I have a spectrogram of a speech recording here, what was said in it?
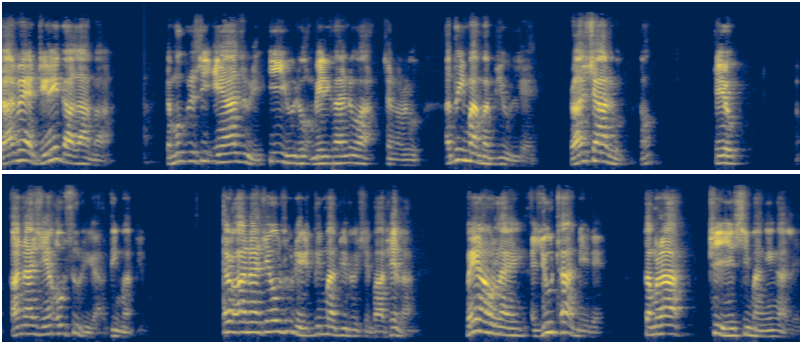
ဒါပေမဲ့ဒီနေ့ကာလမှာဒီမိုကရေစီအင်အားစုတွေ EU တို့အမေရိကန်တို့ကကျွန်တော်တို့အသိမှမပြုလေရုရှားတို့နော် တရုတ်အာဏာရှင်အုပ်စုတွေကအသိမှပြုအဲ့တော့အာဏာရှင်အုပ်စုတွေအသိမှပြုလို့ရှရင်ဘာဖြစ်လာလဲမင်းအောင်လိုင်းအယူထနေတဲ့သမရဖြစ်ရေးစီမံကိန်းကလေ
